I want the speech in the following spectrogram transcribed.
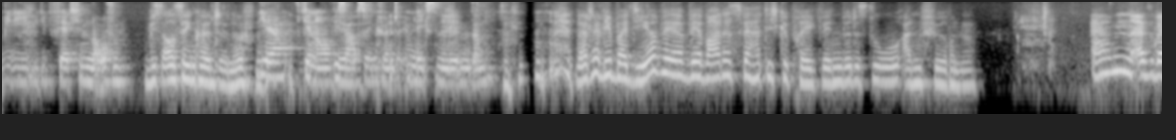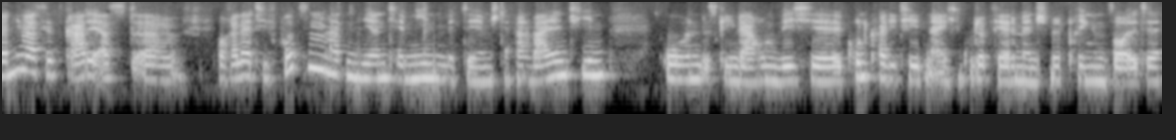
wie die, wie die Pferdchen laufen. Wie es aussehen könnte, ne? Ja, genau, wie es ja. aussehen könnte im nächsten Leben dann. Nathalie, bei dir, wer, wer war das, wer hat dich geprägt? Wen würdest du anführen? Ähm, also bei mir war es jetzt gerade erst äh, vor relativ kurzem hatten wir einen Termin mit dem Stefan Valentin und es ging darum, welche Grundqualitäten eigentlich ein guter Pferdemensch mitbringen sollte.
